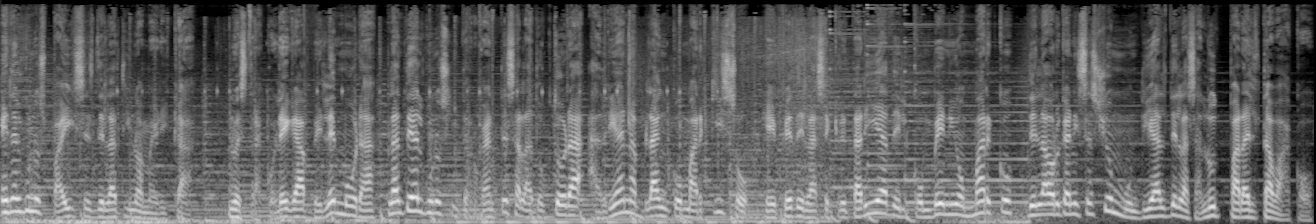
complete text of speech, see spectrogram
en algunos países de Latinoamérica. Nuestra colega Belén Mora plantea algunos interrogantes a la doctora Adriana Blanco Marquizo, jefe de la Secretaría del Convenio Marco de la Organización Mundial de la Salud para el Tabaco.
